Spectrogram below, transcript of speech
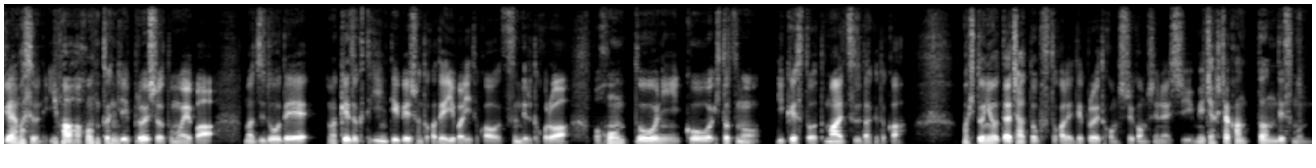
違いますよね。今は本当にデプロイしようと思えば、まあ、自動で、まあ、継続的インテグレーションとかデリバリーとかを積んでるところは、まあ、本当にこう一つのリクエストを回りするだけとか、まあ、人によってはチャットオプスとかでデプロイとかもしてるかもしれないし、めちゃくちゃ簡単ですもんね。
